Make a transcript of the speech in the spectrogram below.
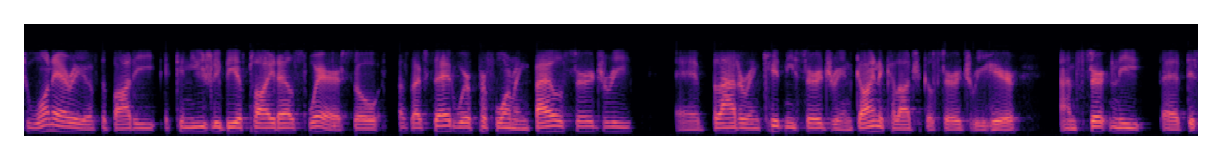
to one area of the body, it can usually be applied elsewhere. So, as I've said, we're performing bowel surgery, uh, bladder and kidney surgery, and gynecological surgery here. And certainly, uh, this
